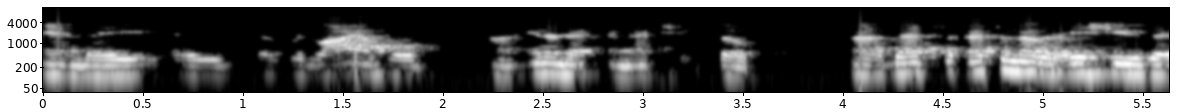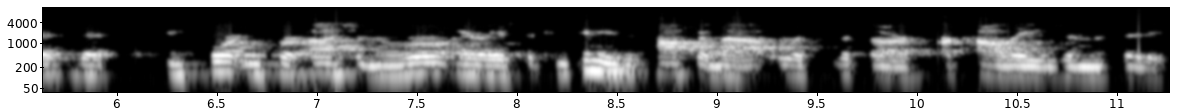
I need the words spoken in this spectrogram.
and a, a, a reliable internet connection. So uh, that's that's another issue that, that's important for us in the rural areas to continue to talk about with, with our, our colleagues in the city.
